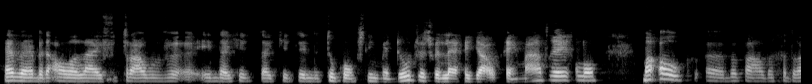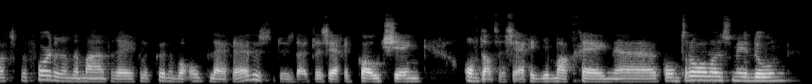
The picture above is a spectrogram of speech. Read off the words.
hè, we hebben er allerlei vertrouwen in dat je, dat je het in de toekomst niet meer doet. Dus we leggen jou geen maatregel op. Maar ook uh, bepaalde gedragsbevorderende maatregelen kunnen we opleggen. Hè? Dus, dus dat we zeggen coaching, of dat we zeggen je mag geen uh, controles meer doen.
